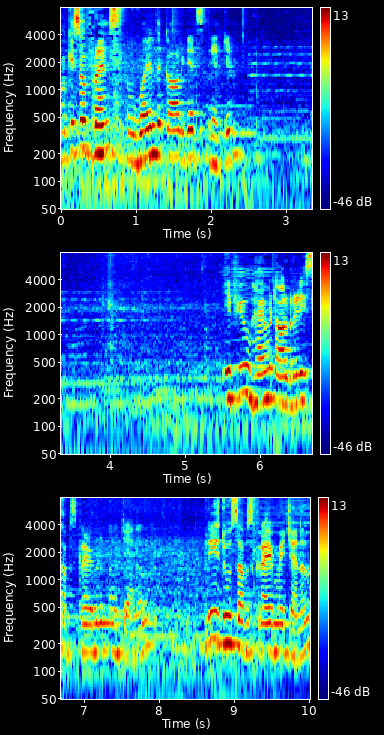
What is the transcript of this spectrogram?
Okay so friends while the card gets printed if you haven't already subscribed to my channel please do subscribe my channel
